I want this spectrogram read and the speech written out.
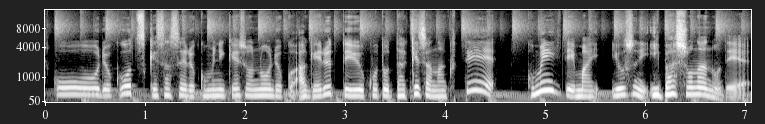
思考力をつけさせるコミュニケーション能力を上げるっていうことだけじゃなくてコミュニティまあ要するに居場所なので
